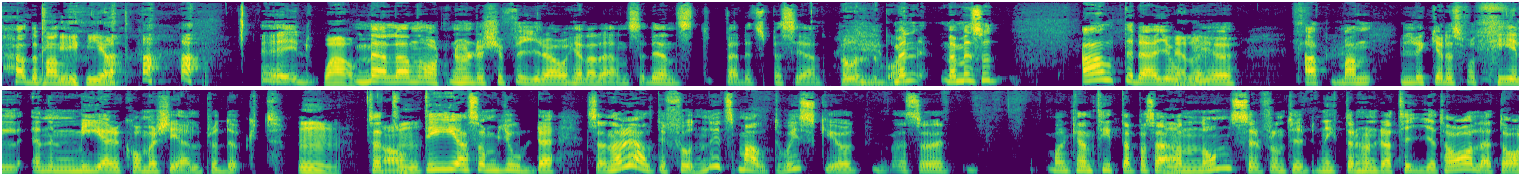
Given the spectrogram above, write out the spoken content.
hade man Wow. mellan 1824 och hela den, så det är en väldigt speciell. Underbart. Men, men, men så, allt det där gjorde Eller? ju att man lyckades få till en mer kommersiell produkt. Mm. Så att Ja. det som gjorde, sen har det alltid funnits maltwhisky och alltså, man kan titta på så här Mm. annonser från typ 1910-talet och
